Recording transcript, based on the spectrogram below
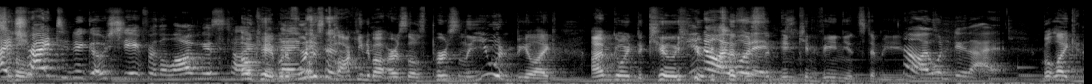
I tried to negotiate for the longest time. Okay, but if we're just talking about ourselves personally, you wouldn't be like, "I'm going to kill you No, I because it's an inconvenience to me." No, I wouldn't do that. But like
